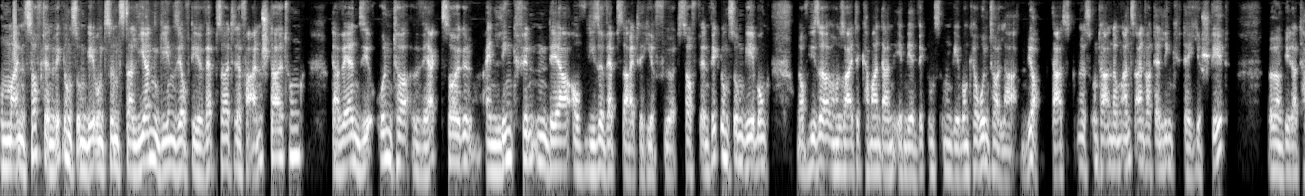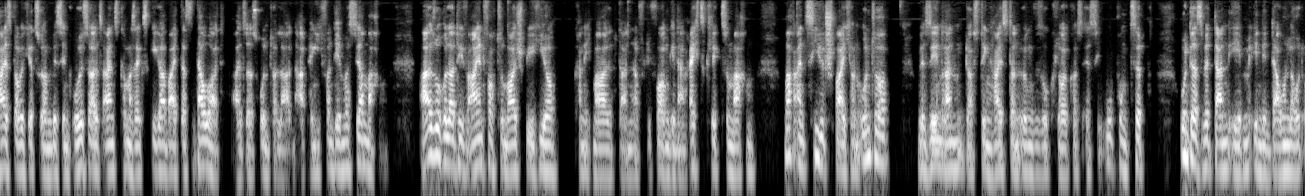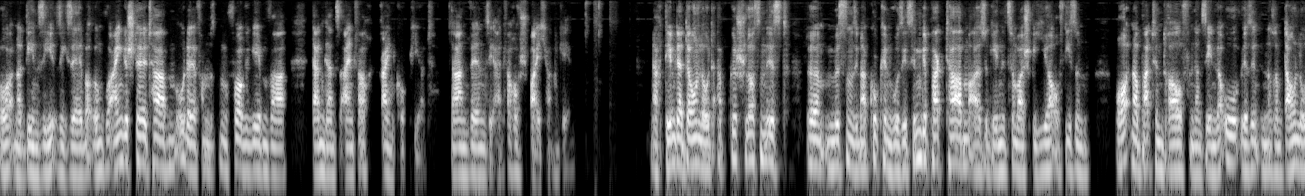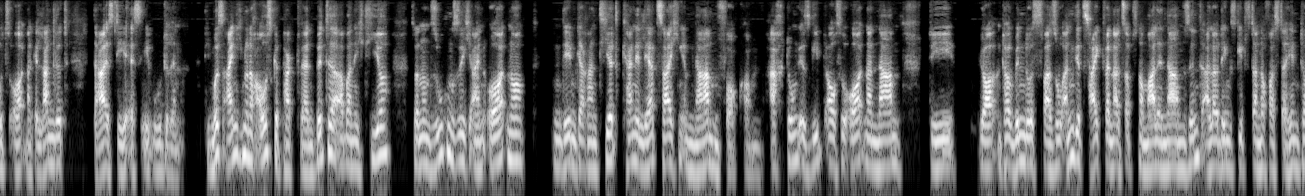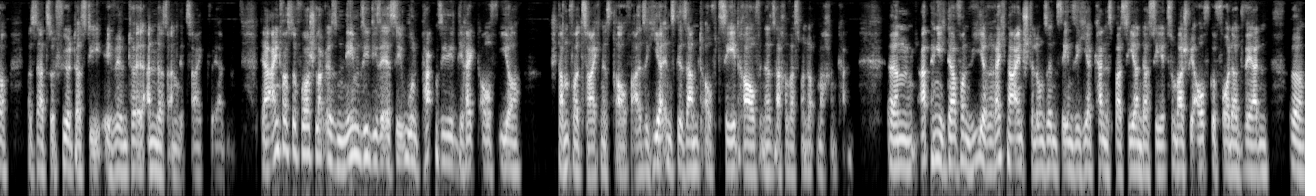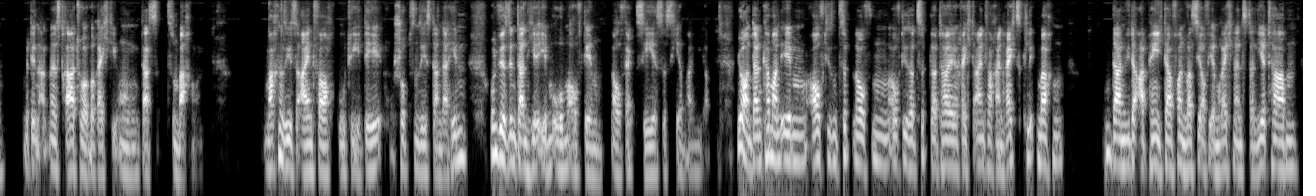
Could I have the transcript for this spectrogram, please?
Um eine Softwareentwicklungsumgebung zu installieren, gehen Sie auf die Webseite der Veranstaltung. Da werden Sie unter Werkzeuge einen Link finden, der auf diese Webseite hier führt. Softwareentwicklungsumgebung. Und auf dieser Seite kann man dann eben die Entwicklungsumgebung herunterladen. Ja, das ist unter anderem ganz einfach der Link, der hier steht. Äh, die Datei ist, glaube ich, jetzt sogar ein bisschen größer als 1,6 Gigabyte. Das dauert also das Runterladen, abhängig von dem, was Sie da machen. Also relativ einfach, zum Beispiel hier kann ich mal dann auf die Form gehen, einen Rechtsklick zu machen, mache ein Ziel speichern unter. Wir sehen dran, das Ding heißt dann irgendwie so kleukos.siu.zip und das wird dann eben in den Download-Ordner, den Sie sich selber irgendwo eingestellt haben oder der von vorgegeben war, dann ganz einfach reinkopiert. Dann werden Sie einfach auf Speichern gehen. Nachdem der Download abgeschlossen ist, äh, müssen Sie mal gucken, wo Sie es hingepackt haben. Also gehen Sie zum Beispiel hier auf diesen Ordner-Button drauf und dann sehen wir, oh, wir sind in unserem Downloads-Ordner gelandet. Da ist die SEU drin. Die muss eigentlich nur noch ausgepackt werden. Bitte aber nicht hier, sondern suchen Sie sich einen Ordner, in dem garantiert keine Leerzeichen im Namen vorkommen. Achtung, es gibt auch so Ordnernamen, die ja, unter Windows zwar so angezeigt werden, als ob es normale Namen sind, allerdings gibt es dann noch was dahinter, was dazu führt, dass die eventuell anders angezeigt werden. Der einfachste Vorschlag ist, nehmen Sie diese SEU und packen Sie sie direkt auf Ihr Stammverzeichnis drauf, also hier insgesamt auf C drauf in der Sache, was man dort machen kann. Ähm, abhängig davon, wie Ihre Rechnereinstellungen sind, sehen Sie hier, kann es passieren, dass Sie zum Beispiel aufgefordert werden, äh, mit den Administratorberechtigungen das zu machen machen Sie es einfach, gute Idee, schubsen Sie es dann dahin und wir sind dann hier eben oben auf dem Laufwerk C, ist es hier bei mir. Ja, und dann kann man eben auf, diesem ZIP, auf, auf dieser ZIP-Datei recht einfach einen Rechtsklick machen, dann wieder abhängig davon, was Sie auf Ihrem Rechner installiert haben.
